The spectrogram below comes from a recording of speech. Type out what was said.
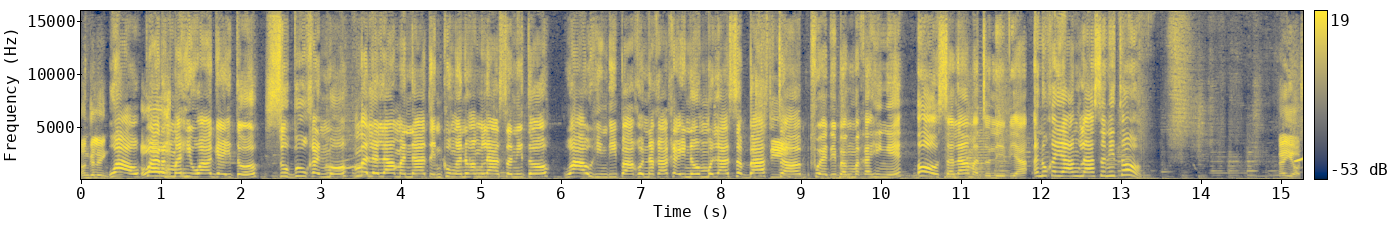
Ang galing! Wow, Oh! parang mahiwaga ito. Subukan mo, malalaman natin kung ano ang lasa nito. Wow, hindi pa ako nakakainom mula sa bathtub. Pwede bang makahingi? Oh, salamat Olivia. Ano kaya ang lasa nito? Ayos!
